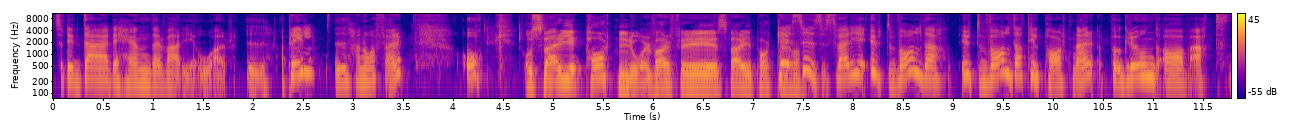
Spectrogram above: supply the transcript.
Så det är där det händer varje år i april i Hannover. Och Och Sverige är partner i år. Varför är Sverige partner? Precis, Sverige är utvalda, utvalda till partner på grund av att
